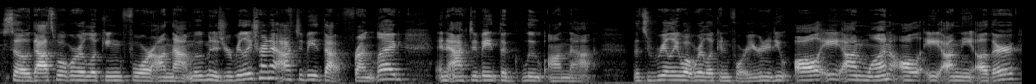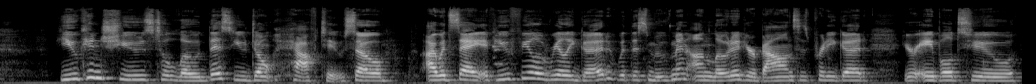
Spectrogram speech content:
So that's what we're looking for on that movement is you're really trying to activate that front leg and activate the glute on that. That's really what we're looking for. You're going to do all 8 on one, all 8 on the other. You can choose to load this, you don't have to. So I would say if you feel really good with this movement unloaded, your balance is pretty good, you're able to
